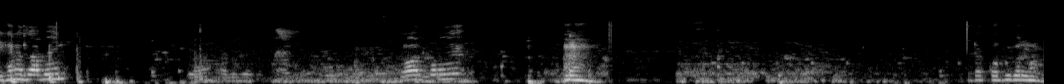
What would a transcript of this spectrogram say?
এখানে যাবেন। যাওয়ার পরে এটা কপি করে নিন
